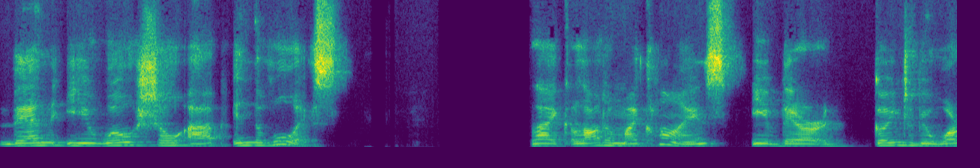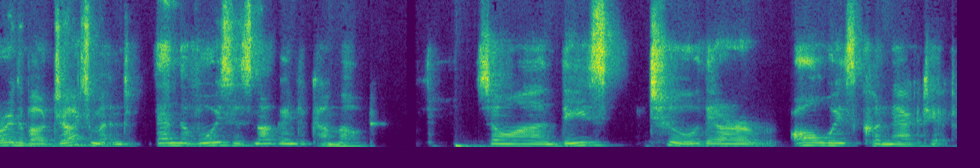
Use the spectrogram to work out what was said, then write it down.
then it will show up in the voice. Like a lot of my clients, if they're going to be worried about judgment, then the voice is not going to come out. So uh, these two, they are always connected.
